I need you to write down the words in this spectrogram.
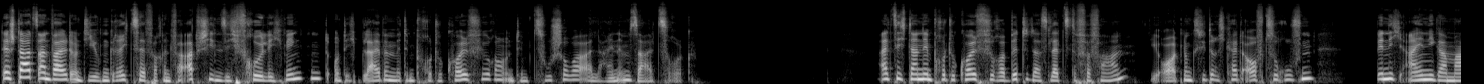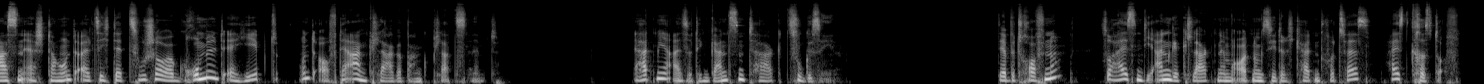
Der Staatsanwalt und die Jugendgerichtshelferin verabschieden sich fröhlich winkend und ich bleibe mit dem Protokollführer und dem Zuschauer allein im Saal zurück. Als ich dann den Protokollführer bitte, das letzte Verfahren, die Ordnungswidrigkeit aufzurufen, bin ich einigermaßen erstaunt, als sich der Zuschauer grummelnd erhebt und auf der Anklagebank Platz nimmt. Er hat mir also den ganzen Tag zugesehen. Der Betroffene, so heißen die Angeklagten im Ordnungswidrigkeitenprozess, heißt Christoph.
